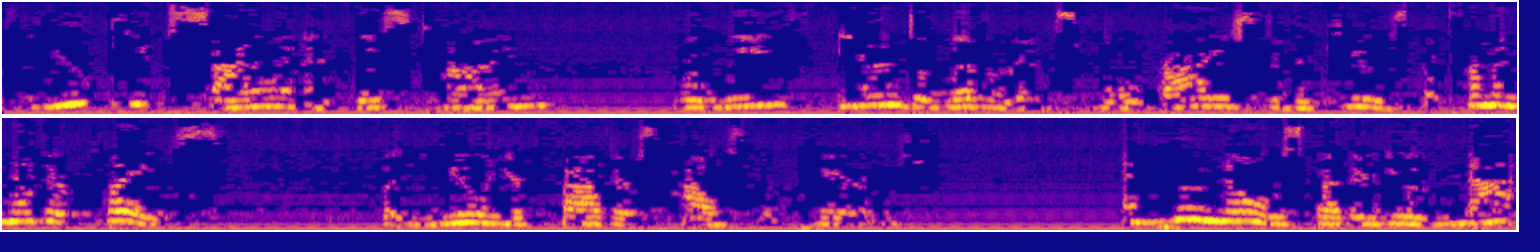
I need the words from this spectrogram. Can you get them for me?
if you keep silent at this time, relief and deliverance will rise to the Jews, but from another place. But you and your father's house will perish. And who knows whether you have not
